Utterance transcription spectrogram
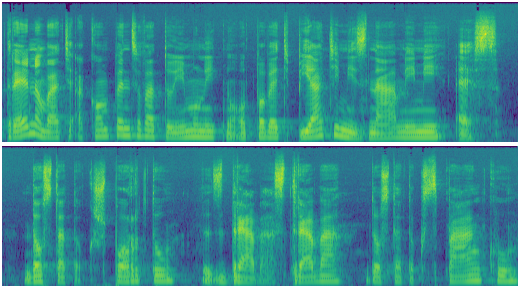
trénovať a kompenzovať tú imunitnú odpoveď piatimi známymi S. Dostatok športu, zdravá strava, dostatok spánku,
